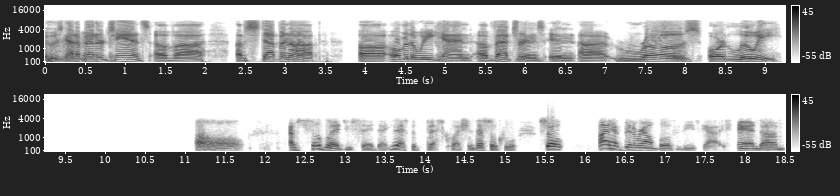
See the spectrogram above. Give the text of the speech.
who's got a better chance of uh of stepping up uh over the weekend of veterans in uh Rose or Louis? Oh, I'm so glad you said that. You asked the best questions. That's so cool. So I have been around both of these guys, and um,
